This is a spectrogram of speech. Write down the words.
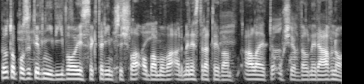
Byl to pozitivní vývoj, se kterým přišla Obamova administrativa, ale to už je velmi dávno.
